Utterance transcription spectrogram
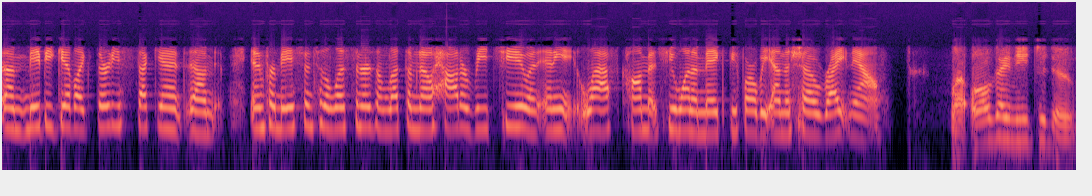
um, maybe give like 30 second um, information to the listeners and let them know how to reach you and any last comments you want to make before we end the show right now. Well, all they need to do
